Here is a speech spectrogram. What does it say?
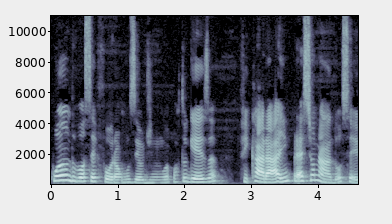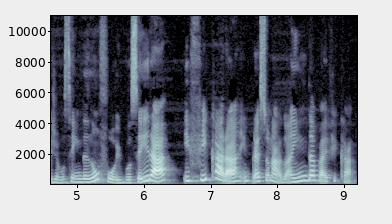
quando você for ao Museu de Língua Portuguesa, ficará impressionado, ou seja, você ainda não foi, você irá e ficará impressionado, ainda vai ficar.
